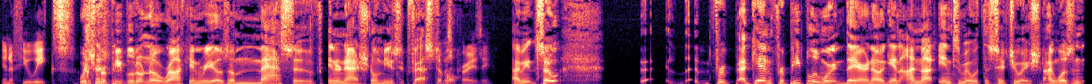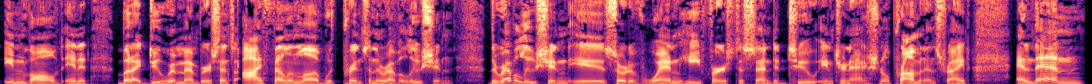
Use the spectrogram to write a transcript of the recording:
in a few weeks. Which, for people who don't know, Rock in Rio is a massive international music festival. crazy. I mean, so for again, for people who weren't there, now again, I'm not intimate with the situation. I wasn't involved in it, but I do remember since I fell in love with Prince and the Revolution. The Revolution is sort of when he first ascended to international prominence, right? And then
